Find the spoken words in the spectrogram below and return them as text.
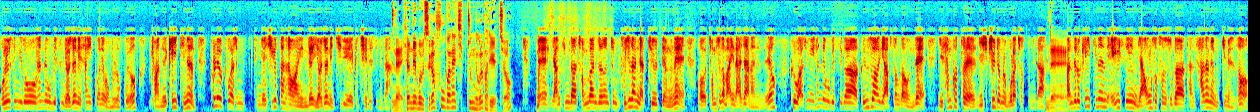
오늘 승리로 현대모비스는 여전히 상위권에 머물렀고요. 반대 KT는 플레이오프가 좀 굉장히 시급한 상황인데 여전히 7위에 그치게 됐습니다. 네, 현대모비스가 후반에 집중력을 발휘했죠. 네, 양 팀 다 전반전은 좀 부진한 야투율 때문에 어, 점수가 많이 나지 않았는데요. 그 와중에 현대모비스가 근소하게 앞선 가운데 이 3쿼터에 27점을 몰아쳤습니다. 네. 반대로 KT는 에이스인 양홍석 선수가 단 4점에 묶이면서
